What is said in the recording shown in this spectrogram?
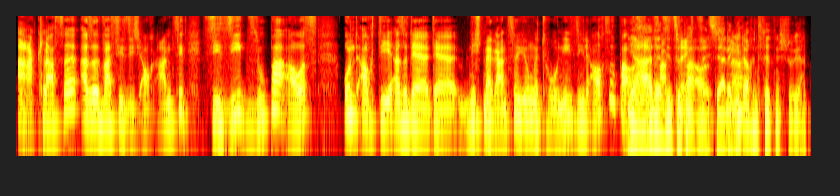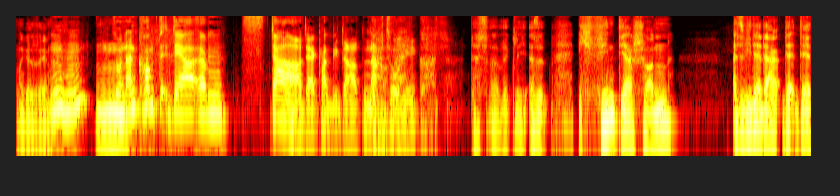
A-Klasse, also was sie sich auch anzieht. Sie sieht super aus und auch die, also der, der nicht mehr ganz so junge Toni sieht auch super aus. Ja, der sieht super 60, aus. Ja, der ne? geht auch ins Fitnessstudio, hat man gesehen. So, und dann kommt der ähm, Star der Kandidaten nach Oh mein Toni. Gott, das war wirklich, also ich finde ja schon, also wie der da, der, der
